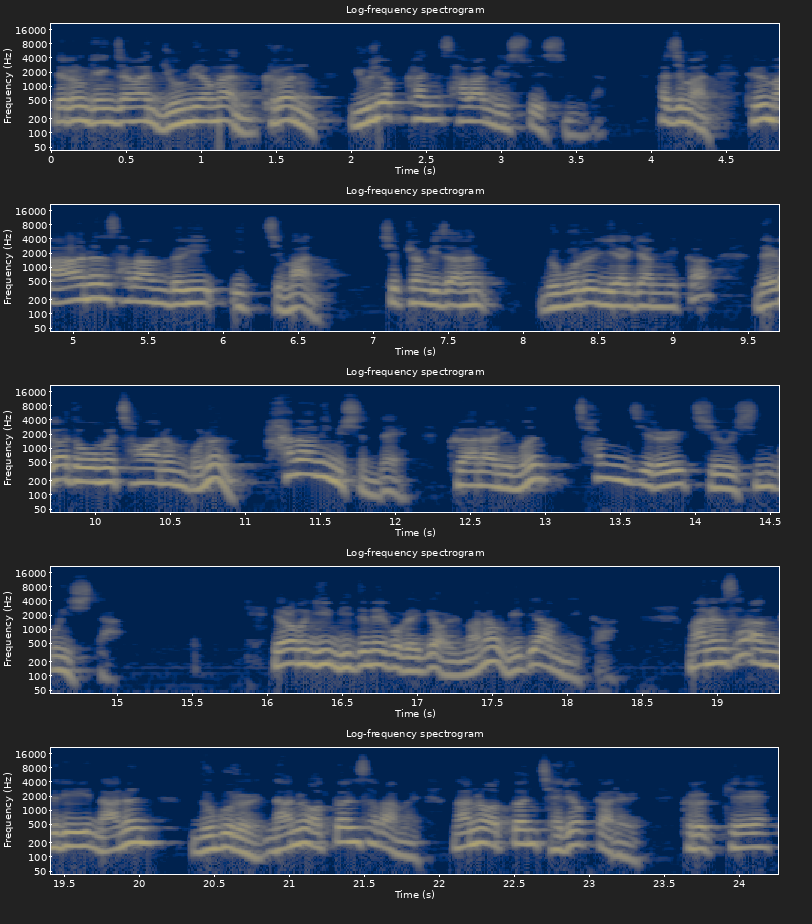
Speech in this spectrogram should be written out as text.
때로는 굉장한 유명한 그런 유력한 사람일 수도 있습니다. 하지만 그 많은 사람들이 있지만 시편 기자는 누구를 이야기합니까? 내가 도움을 청하는 분은 하나님이신데 그 하나님은 천지를 지으신 분이시다. 여러분 이 믿음의 고백이 얼마나 위대합니까? 많은 사람들이 나는 누구를, 나는 어떤 사람을, 나는 어떤 재력가를 그렇게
